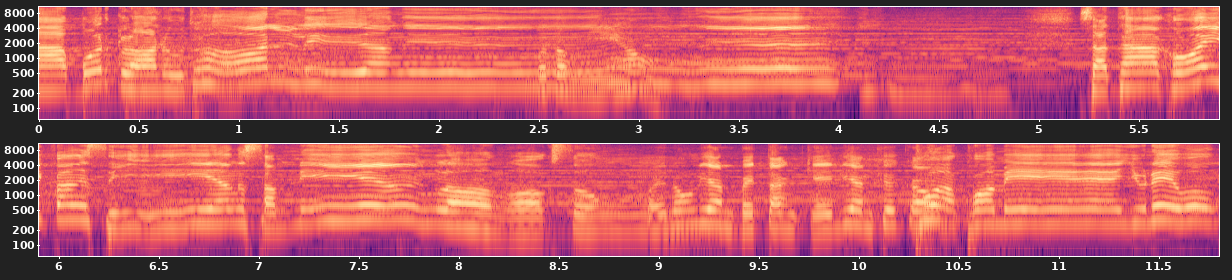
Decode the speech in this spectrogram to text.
ากบทกลอนอุทธรณ์เรื่องบ่ต้องหนีเฮาศรัทธาคอยฟังเสียงสำเนียงลองออกทรง ไปโรงเรียนไปตั้งเกเรียนคือพเก่าวกพ่อแม่อยู่ในวง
